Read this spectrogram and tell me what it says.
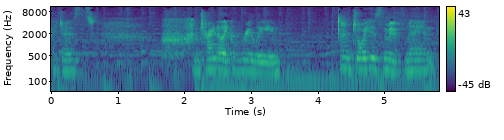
I just, I'm trying to like really enjoy his movements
